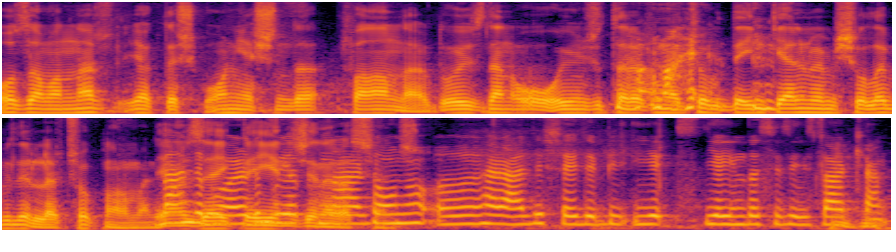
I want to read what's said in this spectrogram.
o zamanlar yaklaşık 10 yaşında falanlardı. O yüzden o oyuncu tarafına Normal. çok denk gelmemiş olabilirler. Çok normal. Yani ben de bu arada bu yeni yakınlarda jenerasyon onu e, herhalde şeyde bir yayında sizi izlerken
